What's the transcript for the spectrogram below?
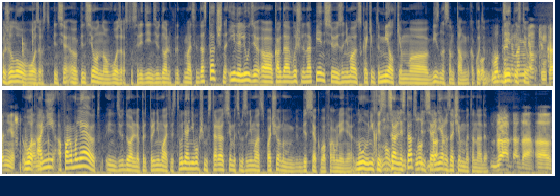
пожилого возраста, э, пенсионного возраста среди индивидуальных предпринимателей достаточно? Или люди, э, когда вышли на пенсию и занимаются каким-то мелким э, бизнесом, там какой-то вот, вот деятельностью? именно мелким, конечно. Вот, они что... оформляют индивидуальное предпринимательство или они, в общем, стараются всем этим заниматься по-черному, без всякого оформления? Ну, у них и ну, социальный статус ну, пенсионеры, да. зачем им это надо? Да, да, да.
